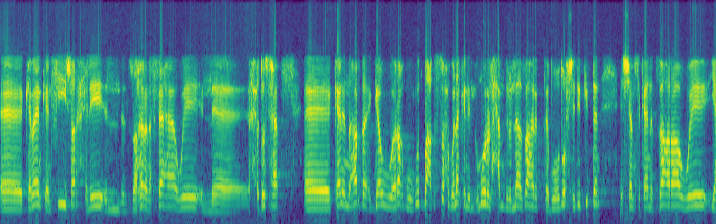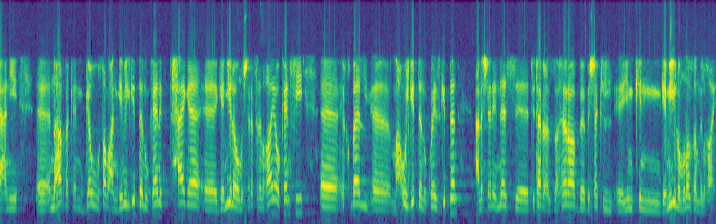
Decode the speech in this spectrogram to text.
آه كمان كان في شرح للظاهرة نفسها وحدوثها. آه كان النهارده الجو رغم وجود بعض السحب ولكن الأمور الحمد لله ظهرت بوضوح شديد جدا. الشمس كانت ظاهرة ويعني آه النهارده كان الجو طبعا جميل جدا وكانت حاجة جميلة ومشرفة للغاية. وكان في إقبال معقول جدا وكويس جدا علشان الناس تتابع الظاهرة بشكل يمكن جميل ومنظم للغاية.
